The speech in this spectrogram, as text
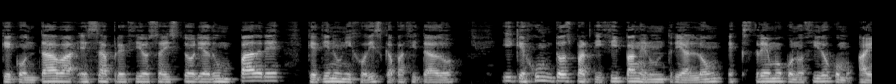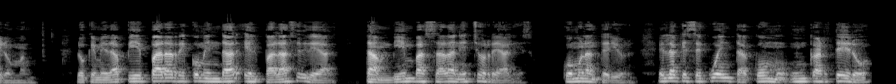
que contaba esa preciosa historia de un padre que tiene un hijo discapacitado y que juntos participan en un triatlón extremo conocido como Ironman lo que me da pie para recomendar El Palacio Ideal, también basada en hechos reales, como la anterior, en la que se cuenta cómo un cartero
